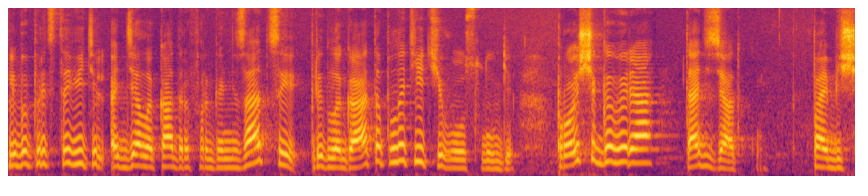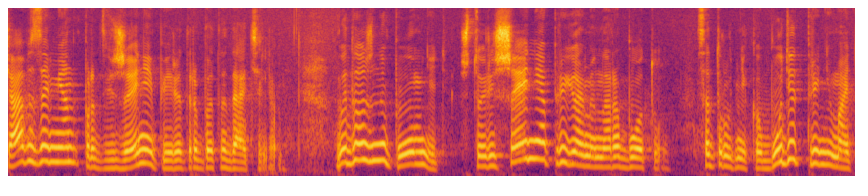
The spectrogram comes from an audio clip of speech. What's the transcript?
либо представитель отдела кадров организации предлагает оплатить его услуги, проще говоря, дать взятку пообещав взамен продвижение перед работодателем. Вы должны помнить, что решение о приеме на работу сотрудника будет принимать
